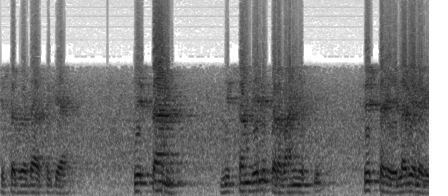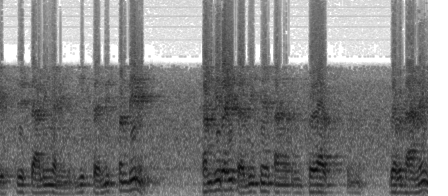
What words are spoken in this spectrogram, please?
शिष्ट पर्व का अर्थ क्या है? स्थान निस्संदेह परवाणी शिष्ट है, लगे लगे, शिष्ट आलिंगन युक्त निस्संदेह संधि रहित बीच व्यवधान नहीं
